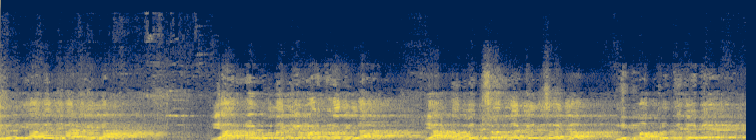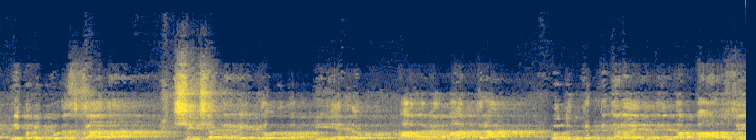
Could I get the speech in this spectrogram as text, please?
ಇದರಲ್ಲಿ ಯಾವುದೇ ಜಾತಿ ಇಲ್ಲ. ಯಾರನ್ನ ಓಲೈಕೆ ಮಾಡ್ಕೊಳ್ಳೋದಿಲ್ಲ. ಯಾರನ್ನ ಮೆಚ್ಚುವಂತ ಕೆಲಸ ಇಲ್ಲ. ನಿಮ್ಮ ಪ್ರತಿಭೆಗೆ ನಿಮಗೆ ಪುರಸ್ಕಾರ, ಶಿಕ್ಷಕರಿಗೆ ಗೌರವ ಈ ಎರಡು ಆದಾಗ ಮಾತ್ರ ಒಂದು ಗಟ್ಟಿತನ ಇರುತ್ತೆ ಅಂತ ಭಾವಿಸಿ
